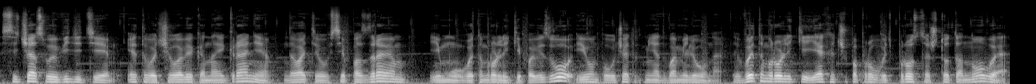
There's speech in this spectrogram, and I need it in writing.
Сейчас вы видите этого человека на экране. Давайте его все поздравим. Ему в этом ролике повезло, и он получает от меня 2 миллиона. В этом ролике я хочу попробовать просто что-то новое,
